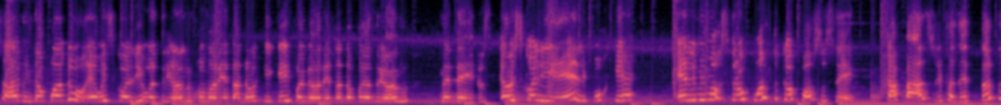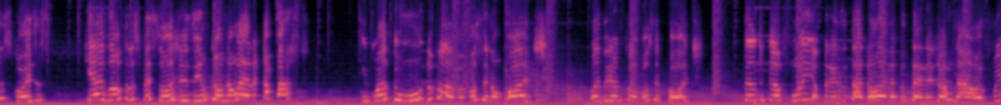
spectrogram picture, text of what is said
sabe? Então, quando eu escolhi o Adriano como orientador, que quem foi meu orientador foi o Adriano Medeiros, eu escolhi ele porque ele me mostrou quanto que eu posso ser capaz de fazer tantas coisas que as outras pessoas diziam que eu não era capaz. Enquanto o mundo falava, você não pode, o Adriano falou, você pode. Tanto que eu fui apresentadora do telejornal, eu fui,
